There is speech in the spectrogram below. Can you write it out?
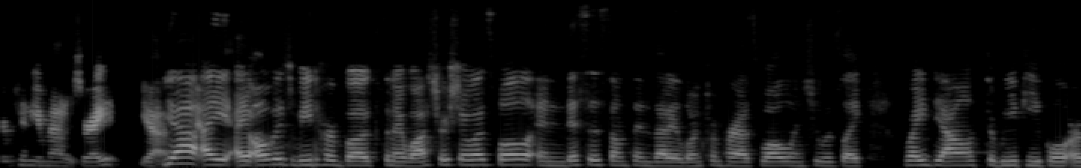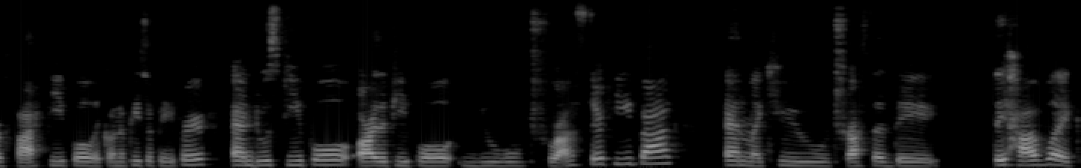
their opinion matters right? Yeah yeah. I i always read her books and i watch her show as well and this is something that i learned from her as well when she was like write down three people or five people like on a piece of paper and those people are the people you trust their feedback and like you trust that they they have like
